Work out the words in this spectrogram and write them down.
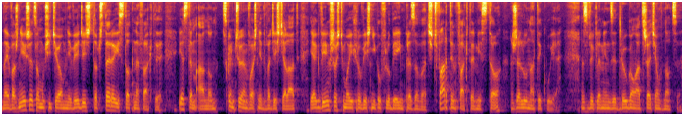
Najważniejsze, co musicie o mnie wiedzieć, to cztery istotne fakty. Jestem Anon, skończyłem właśnie 20 lat. Jak większość moich rówieśników lubię imprezować. Czwartym faktem jest to, że lunatykuję. Zwykle między drugą a trzecią w nocy.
